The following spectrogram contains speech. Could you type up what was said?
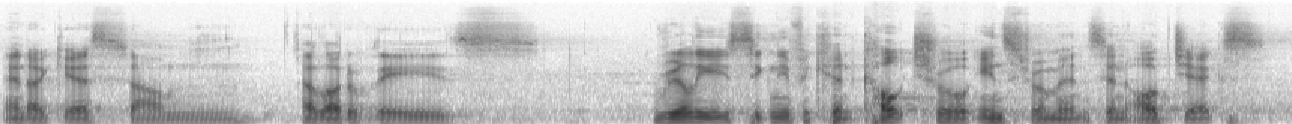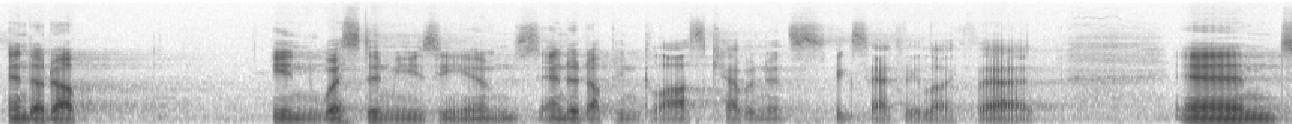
and I guess um, a lot of these really significant cultural instruments and objects ended up in Western museums, ended up in glass cabinets exactly like that. And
